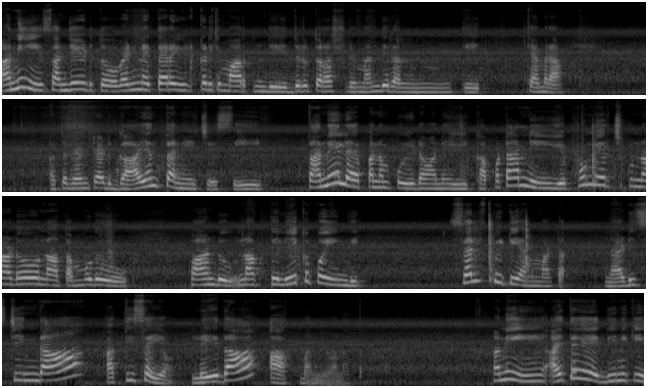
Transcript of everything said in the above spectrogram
అని సంజయుడితో వెంటనే తెర ఇక్కడికి మారుతుంది ధృతరాష్ట్రుడి మందిరానికి కెమెరా. అతడు అంటాడు గాయం తనే చేసి తనే లేపనం పూయడం అనే ఈ కపటాన్ని ఎప్పుడు నేర్చుకున్నాడో నా తమ్ముడు పాండు నాకు తెలియకపోయింది. సెల్ఫ్ పిటి అన్నమాట. నడిచిందా అతిశయం లేదా ఆత్మన్యూనత? అని అయితే దీనికి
